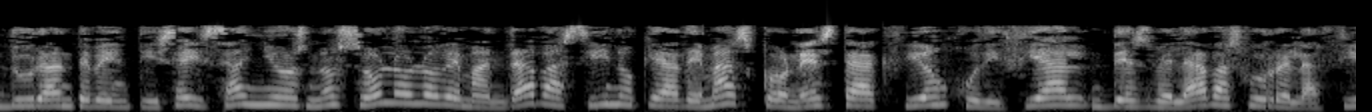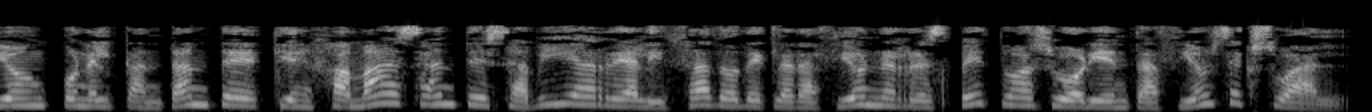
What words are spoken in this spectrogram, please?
Durante 26 años no solo lo demandaba sino que además con esta acción judicial, desvelaba su relación con el cantante, quien jamás antes había realizado declaraciones respecto a su orientación sexual.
